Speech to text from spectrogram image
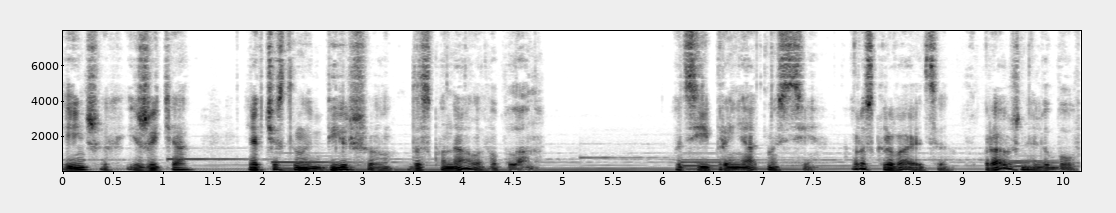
інших і життя як частину більшого, досконалого плану. У цій прийнятності розкривається справжня любов,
